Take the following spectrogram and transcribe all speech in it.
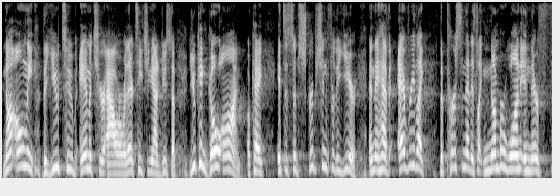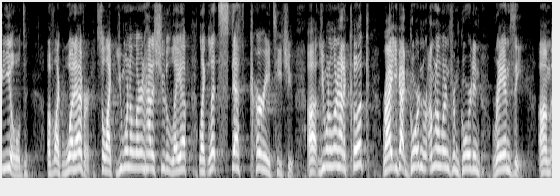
not only the YouTube amateur hour where they're teaching you how to do stuff, you can go on, okay? It's a subscription for the year, and they have every, like, the person that is like number one in their field of like whatever. So, like, you wanna learn how to shoot a layup? Like, let Steph Curry teach you. Uh, you wanna learn how to cook? Right? You got Gordon, I'm gonna learn from Gordon Ramsay. Um,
